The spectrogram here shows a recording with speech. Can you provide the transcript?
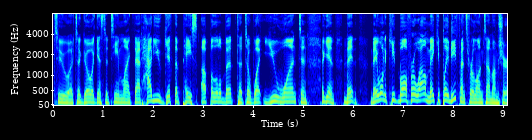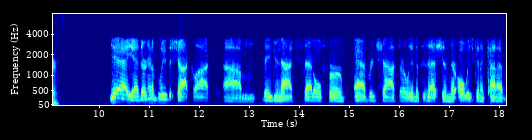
to uh, to go against a team like that? How do you get the pace up a little bit to, to what you want? And again, they they want to keep the ball for a while, make you play defense for a long time. I'm sure. Yeah, yeah, they're going to bleed the shot clock. Um, they do not settle for average shots early in the possession. They're always going to kind of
